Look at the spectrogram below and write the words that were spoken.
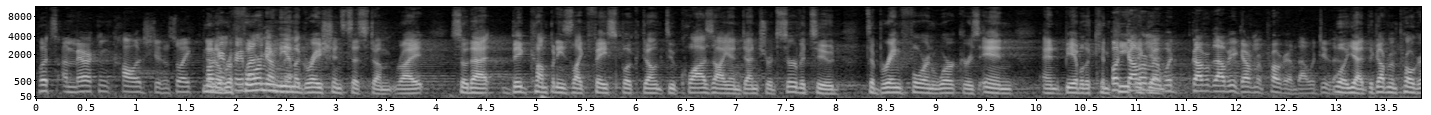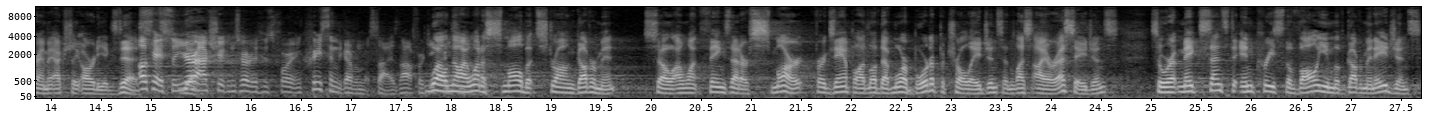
puts American college students. So like No, no, program created by reforming the immigration system, right? So that big companies like Facebook don't do quasi indentured servitude to bring foreign workers in and be able to compete. But government against. would government that would be a government program that would do that. well, yeah, the government program actually already exists. okay, so you're Yeah. actually a conservative who's for increasing the government size, not for Well, no, I want a small but strong government. So I want things that are smart. For example, I'd love to have more Border Patrol agents and less IRS agents. So where it makes sense to increase the volume of government agents,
